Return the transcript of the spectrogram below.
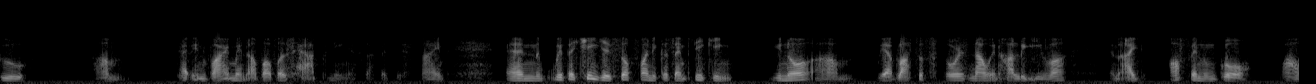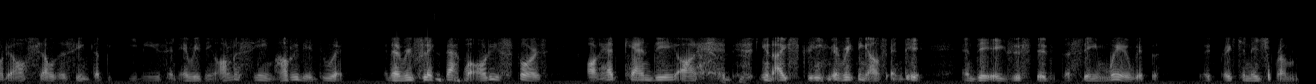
to um, that environment of was happening and stuff at this time. And with the change, it's so funny because I'm thinking, you know, um, we have lots of stores now in Haleiwa, and I often go, wow, they all sell the same, the bikinis and everything, all the same. How do they do it? And then reflect back, well, all these stores all had candy, all had you know ice cream, everything else, and they and they existed the same way with the patronage from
